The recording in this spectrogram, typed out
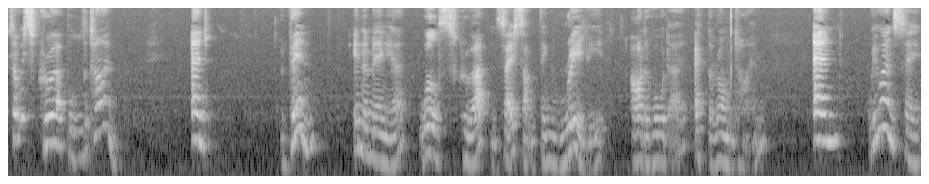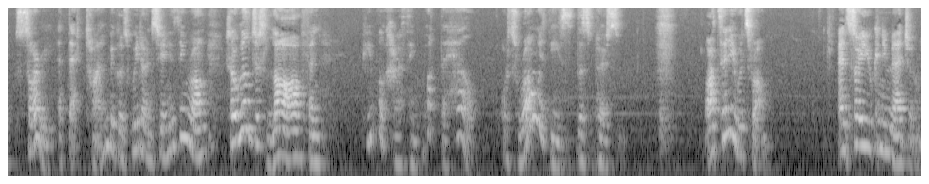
So we screw up all the time. And then, in a mania, we'll screw up and say something really out of order at the wrong time. And we won't say sorry at that time because we don't see anything wrong. So we'll just laugh and people kind of think, what the hell? What's wrong with these, this person? I'll tell you what's wrong. And so you can imagine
